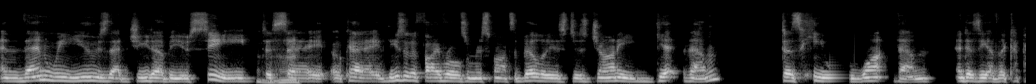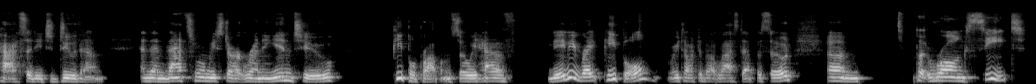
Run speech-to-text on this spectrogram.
And then we use that GWC to uh-huh. say, okay, these are the five roles and responsibilities. Does Johnny get them? Does he want them? And does he have the capacity to do them? And then that's when we start running into people problems. So we have maybe right people, we talked about last episode, um, but wrong seat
